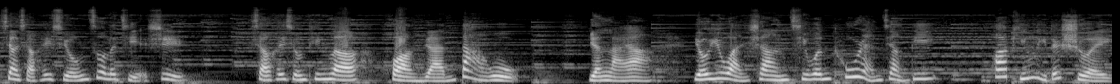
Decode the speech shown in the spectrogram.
向小黑熊做了解释。小黑熊听了，恍然大悟：原来啊，由于晚上气温突然降低。花瓶里的水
